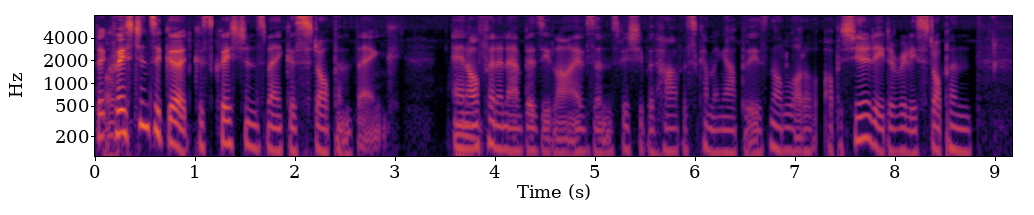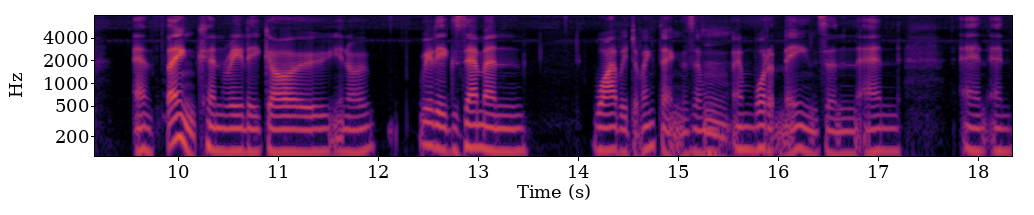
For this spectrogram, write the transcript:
But Um, questions are good because questions make us stop and think. And Mm. often in our busy lives, and especially with harvest coming up, there's not a lot of opportunity to really stop and and think and really go, you know, really examine why we're doing things and, Mm. and what it means and and and and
